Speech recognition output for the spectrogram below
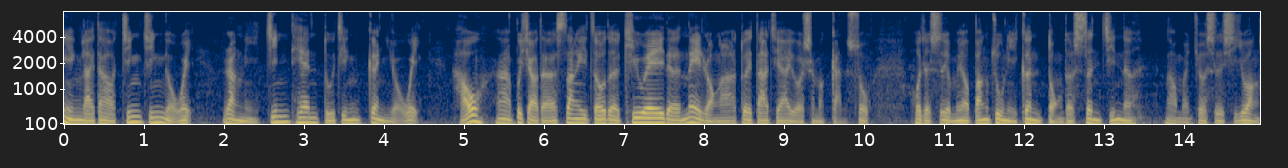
迎来到津津有味，让你今天读经更有味。好，那不晓得上一周的 Q&A 的内容啊，对大家有什么感受，或者是有没有帮助你更懂得圣经呢？那我们就是希望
